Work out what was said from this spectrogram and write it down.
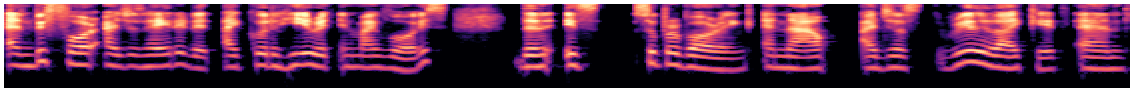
And before I just hated it. I could hear it in my voice. Then it's super boring. And now I just really like it. And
